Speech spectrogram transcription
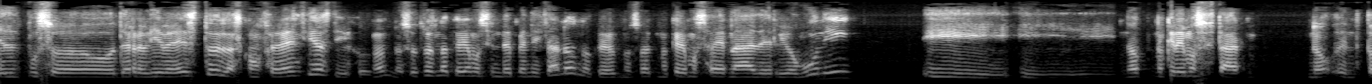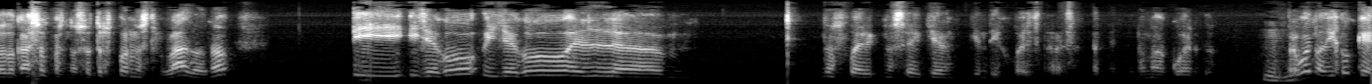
él, puso de relieve esto en las conferencias, dijo, ¿no? nosotros no queremos independizarnos, no queremos, no queremos saber nada de Río Muni, y, y no, no, queremos estar, no, en todo caso, pues nosotros por nuestro lado, ¿no? Y, y llegó, y llegó el, um, no fue, no sé quién, quién dijo esto exactamente, no me acuerdo. Uh -huh. Pero bueno, dijo que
